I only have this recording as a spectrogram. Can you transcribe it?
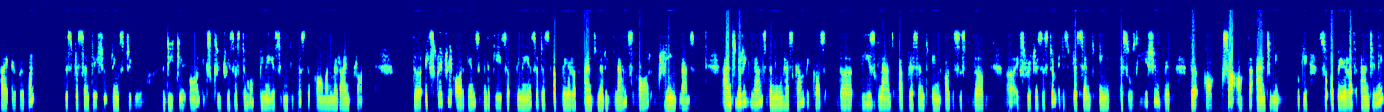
Hi everyone. This presentation brings to you the detail on excretory system of Penaeus indicus, the common marine prawn. The excretory organs in the case of Penaeus, it is a pair of antennary glands or green glands. Antennary glands, the name has come because the these glands are present in or the, the uh, excretory system, it is present in association with the coxa of the antennae. Okay, so a pair of antennae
